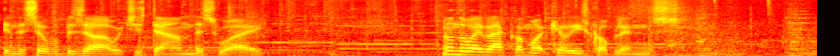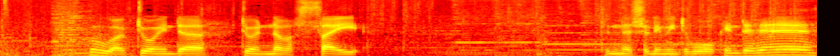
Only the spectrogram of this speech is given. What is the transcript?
in the Silver Bazaar, which is down this way. And on the way back, I might kill these goblins. Ooh, I've joined uh, joined another fate. Didn't necessarily mean to walk into here.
